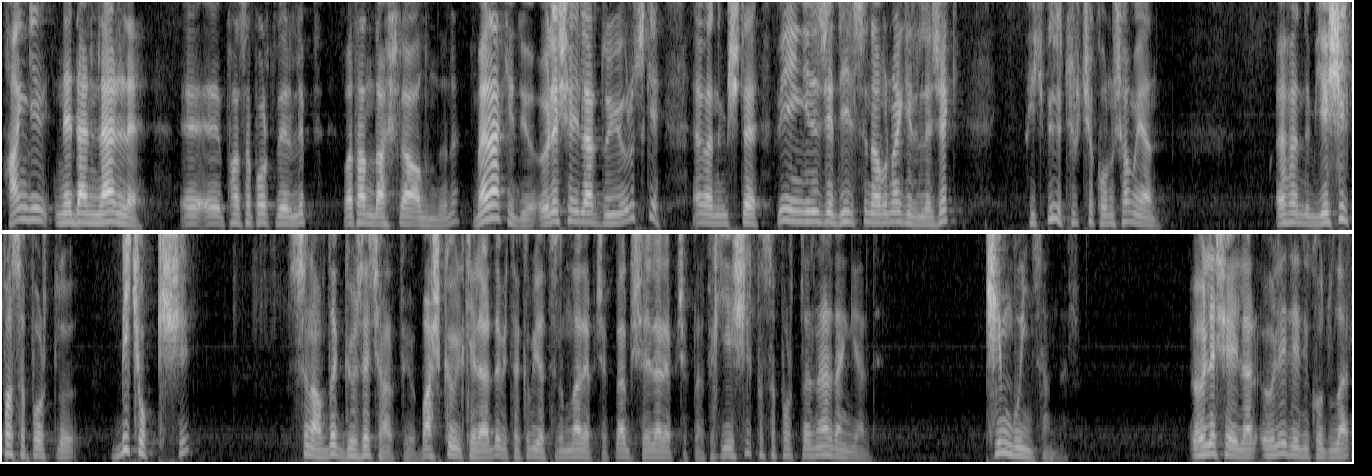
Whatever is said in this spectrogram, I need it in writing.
hangi nedenlerle e, e, pasaport verilip vatandaşlığa alındığını merak ediyor. Öyle şeyler duyuyoruz ki efendim işte bir İngilizce dil sınavına girilecek. Hiçbiri Türkçe konuşamayan efendim yeşil pasaportlu birçok kişi sınavda göze çarpıyor. Başka ülkelerde bir takım yatırımlar yapacaklar, bir şeyler yapacaklar. Peki yeşil pasaportları nereden geldi? Kim bu insanlar? Öyle şeyler, öyle dedikodular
